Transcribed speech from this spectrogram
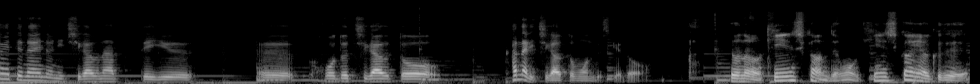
えてないのに違うなっていう、うほど違うと、かなり違うと思うんですけど。でもなんか筋弛緩でも、筋弛緩薬で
